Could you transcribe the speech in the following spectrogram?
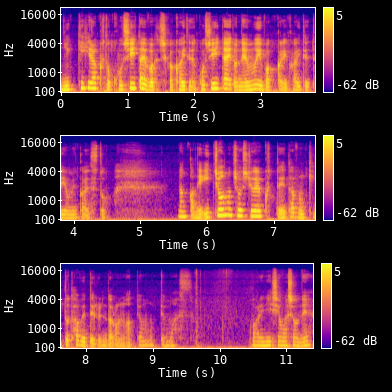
日記開くと腰痛い場しか書いてない。腰痛いと眠いばっかり書いてて読み返すと。なんかね胃腸の調子が良くて多分きっと食べてるんだろうなって思ってます。終わりにしましょうね。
